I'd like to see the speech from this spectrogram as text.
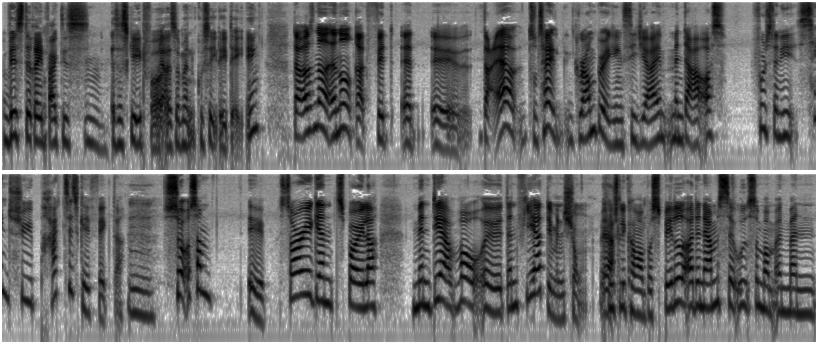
hvis det rent faktisk mm. altså, skete for, ja. altså man kunne se det i dag. Ikke? Der er også noget andet ret fedt, at øh, der er totalt groundbreaking CGI, men der er også fuldstændig sindssyge praktiske effekter. Mm. Så som, øh, sorry igen, spoiler, men der, hvor øh, den fjerde dimension ja. pludselig kommer på spil, og det nærmest ser ud som om, at man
